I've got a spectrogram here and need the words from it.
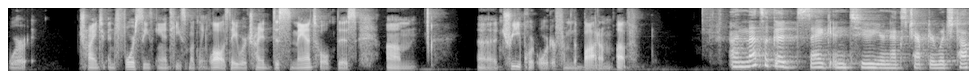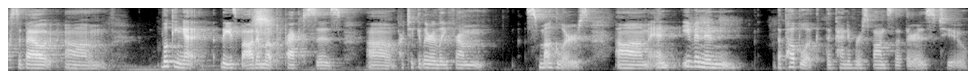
were trying to enforce these anti smuggling laws, they were trying to dismantle this um, uh, treaty port order from the bottom up. And that's a good seg into your next chapter, which talks about um, looking at these bottom up practices, uh, particularly from smugglers, um, and even in the public, the kind of response that there is to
